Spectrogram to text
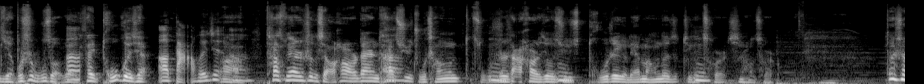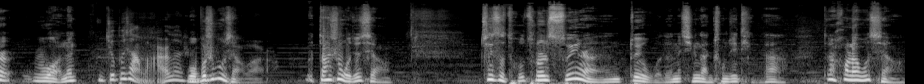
也不是无所谓，嗯他屠回去啊，打回去啊。他虽然是个小号，但是他嗯去主城组织大号，就去屠这个联盟的这个村儿新手村儿。但是我呢，你就不想玩了？我不是不想玩儿，当时我就想，这次屠村虽然对我的那情感冲击挺大，但是后来我想，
